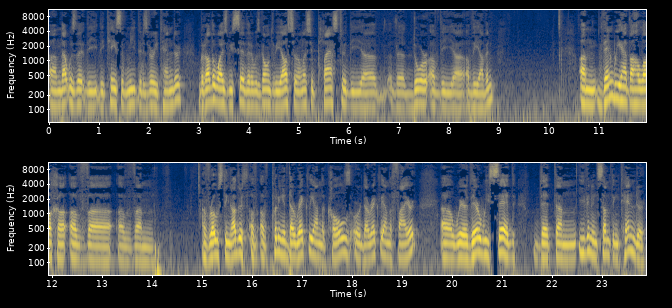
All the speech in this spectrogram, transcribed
Um, that was the, the, the case of meat that is very tender but otherwise we said that it was going to be usher unless you plastered the uh, the door of the uh, of the oven. Um, then we had the halacha of uh, of um, of roasting other th- of, of putting it directly on the coals or directly on the fire, uh, where there we said that um, even in something tender,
